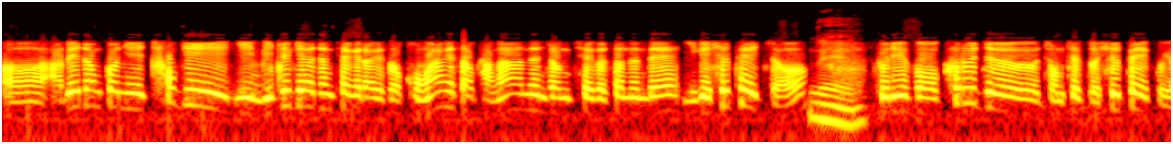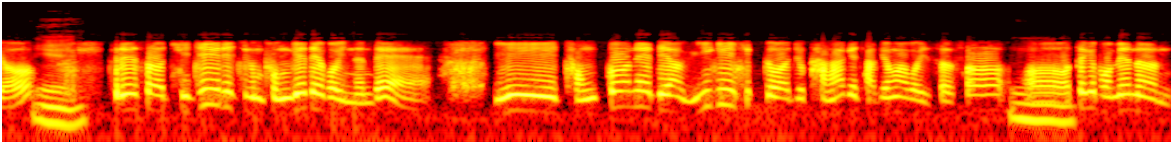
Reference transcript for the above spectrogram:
어, 아베 정권이 초기 이 미즈기아 정책이라 해서 공항에서 강화하는 정책을 썼는데 이게 실패했죠. 네. 그리고 크루즈 정책도 실패했고요. 예. 그래서 지지율이 지금 붕괴되고 있는데 이 정권에 대한 위기의식도 아주 강하게 작용하고 있어서 음. 어, 어떻게 보면은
